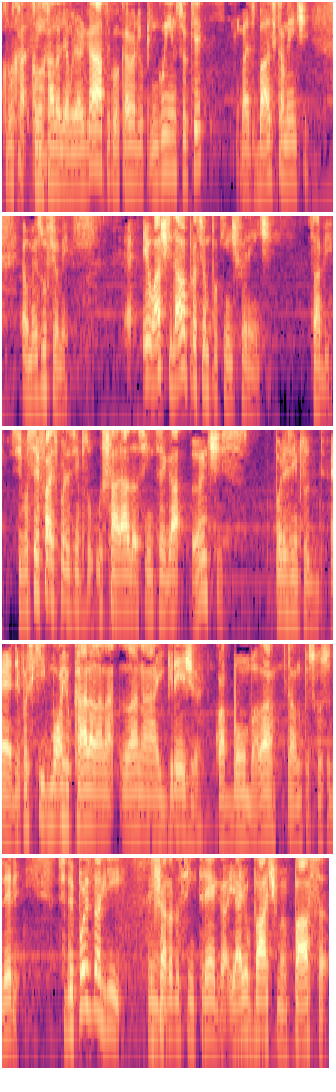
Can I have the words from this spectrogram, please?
Colocar, colocaram ali a Mulher Gato, colocaram ali o Pinguim, não sei o quê. Mas basicamente é o mesmo filme. É, eu acho que dava para ser um pouquinho diferente, sabe? Se você faz, por exemplo, o Charada se entregar antes, por exemplo, é, depois que morre o cara lá na, lá na igreja com a bomba lá, que tá no pescoço dele, se depois dali Sim. o Charada se entrega e aí o Batman passa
